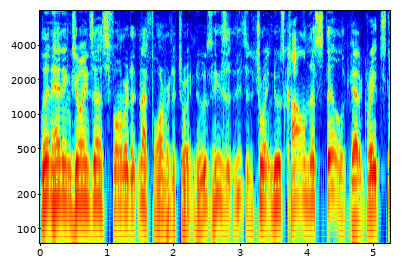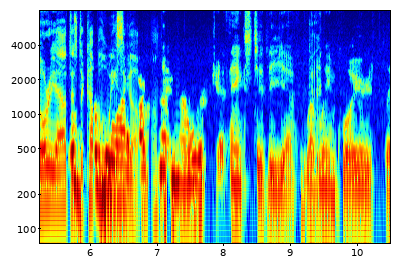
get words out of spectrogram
Lynn Henning joins us, former, not former Detroit News. He's, he's a Detroit News columnist still. Got a great story out just a couple of weeks ago. Part-time work, uh, thanks to the uh, lovely employers uh,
